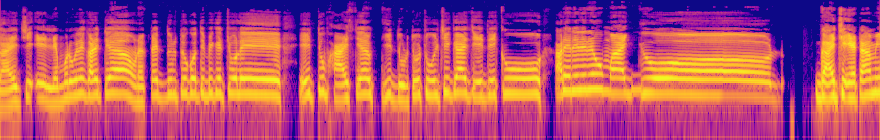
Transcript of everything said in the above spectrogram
গাইছে এই লেমুর গাড়িটা অনেকটাই দ্রুত গতিবেগে চলে। এই তো ভাই সাহেব, কি দ্রুত চলছে গাইছে এই দেখো। আরে রে রে ও মাই গড গাইছে এটা আমি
